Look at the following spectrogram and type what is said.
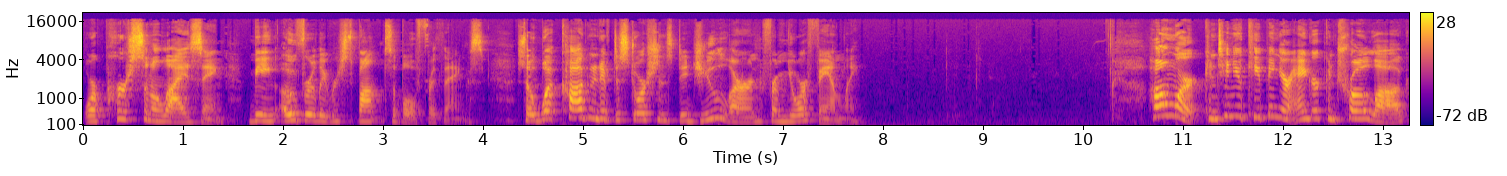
or personalizing, being overly responsible for things. So, what cognitive distortions did you learn from your family? Homework continue keeping your anger control log.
